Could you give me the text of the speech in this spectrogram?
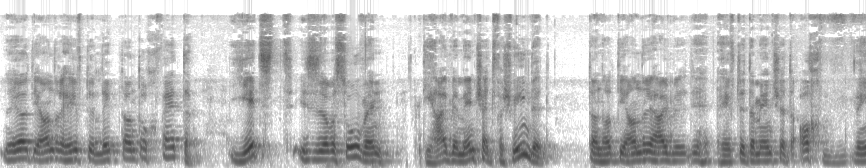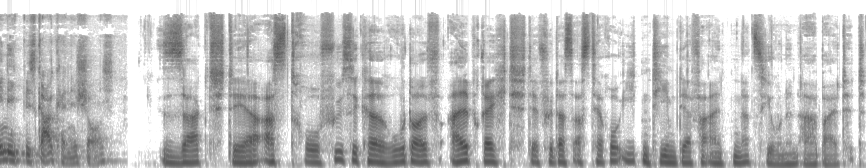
naja, die andere Hälfte lebt dann doch weiter. Jetzt ist es aber so, wenn die halbe Menschheit verschwindet, dann hat die andere halbe Hälfte der Menschheit auch wenig bis gar keine Chance. Sagt der Astrophysiker Rudolf Albrecht, der für das Asteroidenteam der Vereinten Nationen arbeitet.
